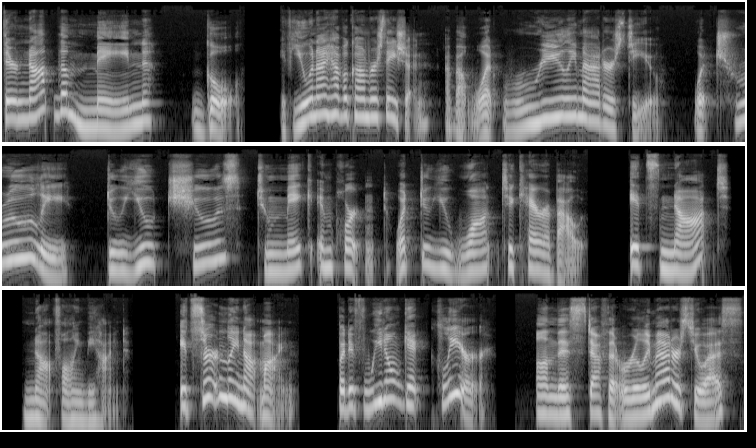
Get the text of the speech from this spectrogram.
they're not the main goal. If you and I have a conversation about what really matters to you, what truly do you choose to make important? What do you want to care about? It's not not falling behind. It's certainly not mine. But if we don't get clear on this stuff that really matters to us,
